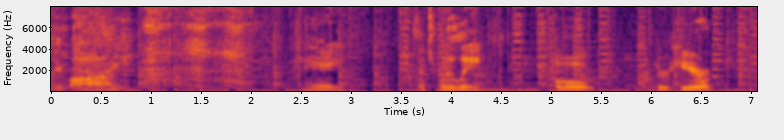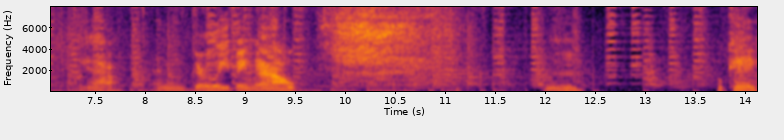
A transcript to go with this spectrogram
bye, bye. Hey, that's Willie. Oh, they're here? Yeah, and they're leaving now. Hmm. Okay,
